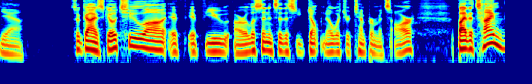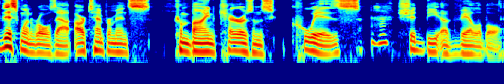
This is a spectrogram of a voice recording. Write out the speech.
Yeah. So, guys, go to uh, if if you are listening to this, you don't know what your temperaments are. By the time this one rolls out, our temperaments combined charisms quiz should be available.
